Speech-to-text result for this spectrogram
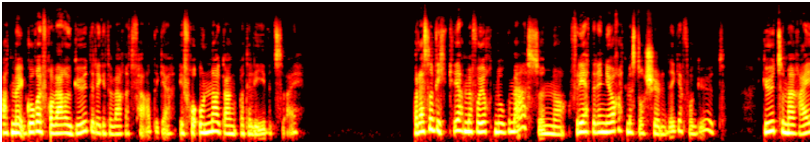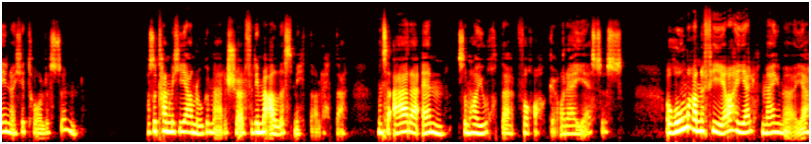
at vi går ifra å være ugudelige til å være rettferdige, ifra undergang og til livets vei. Og det er så viktig at vi får gjort noe med synda, fordi at den gjør at vi står skyldige for Gud, Gud som er ren og ikke tåler synd. Og så kan vi ikke gjøre noe med det sjøl, fordi vi er alle smittet av dette, men så er det en som har gjort det for oss, og det er Jesus. Og Romerne fire har hjulpet meg mye.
